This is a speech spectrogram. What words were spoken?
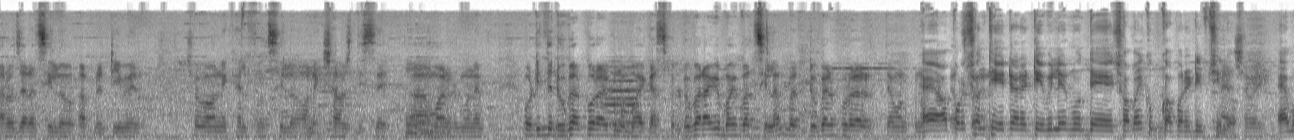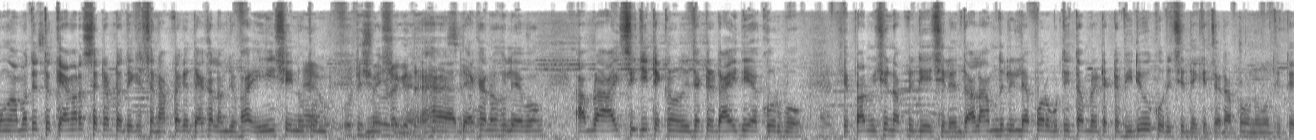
আরও যারা ছিল আপনার টিমের সবাই অনেক হেল্পফুল ছিল অনেক সাহস দিছে। আমার মানে ওটিতে ঢোকার পর আর কোনো ভয় কাজ করে ঢোকার আগে ভয় পাচ্ছিলাম বাট ঢোকার পর আর তেমন কোনো হ্যাঁ অপারেশন থিয়েটারে টেবিলের মধ্যে সবাই খুব কোঅপারেটিভ ছিল। হ্যাঁ, এবং আমাদের তো ক্যামেরা সেটআপটা দেখেছেন আপনাকে দেখালাম যে ভাই এই সেই নতুন হ্যাঁ, হ্যাঁ দেখানো হলো এবং আমরা আইসিজি টেকনোলজি একটা ডাই দেওয়া করব। হ্যাঁ। সে পারমিশন আপনি দিয়েছিলেন। তো আলহামদুলিল্লাহ পরবর্তীতে আমরা এটা একটা ভিডিও করেছি দেখেছেন আপনার অনুমতিতে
